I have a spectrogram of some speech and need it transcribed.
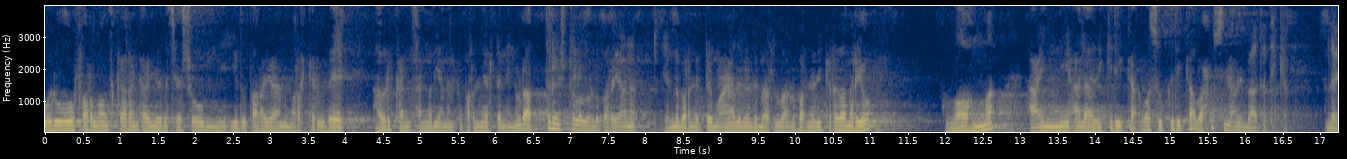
ഓരോ ഫർണ നമസ്കാരം കഴിഞ്ഞതിന് ശേഷവും നീ ഇത് പറയാൻ മറക്കരുതേ. ആ ഒരു സംഗതി ഞാൻ നിനക്ക് പറഞ്ഞു തരട്ടെ നിന്നോട് അത്രയും ഇഷ്ടമുള്ളതുകൊണ്ട് പറയാണ് എന്ന് പറഞ്ഞിട്ട് മഹാദിബിൻ ജബാറുള്ളതാണ് പറഞ്ഞ ദിക്കറതാണെന്നറിയോ അള്ളാഹുമ്മ അന്നി അല ദിക്രിക്ക വസുക്രിക്ക വഹുസ്ന അല്ലേ?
